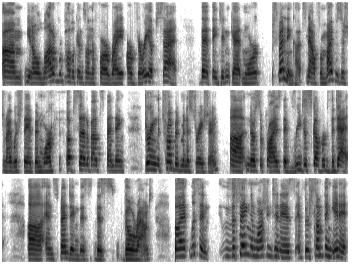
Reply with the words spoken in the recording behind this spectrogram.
Um, you know, a lot of Republicans on the far right are very upset that they didn't get more spending cuts. Now, from my position, I wish they had been more upset about spending during the Trump administration. Uh, no surprise, they've rediscovered the debt uh, and spending this this go around. But listen, the saying in Washington is if there's something in it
